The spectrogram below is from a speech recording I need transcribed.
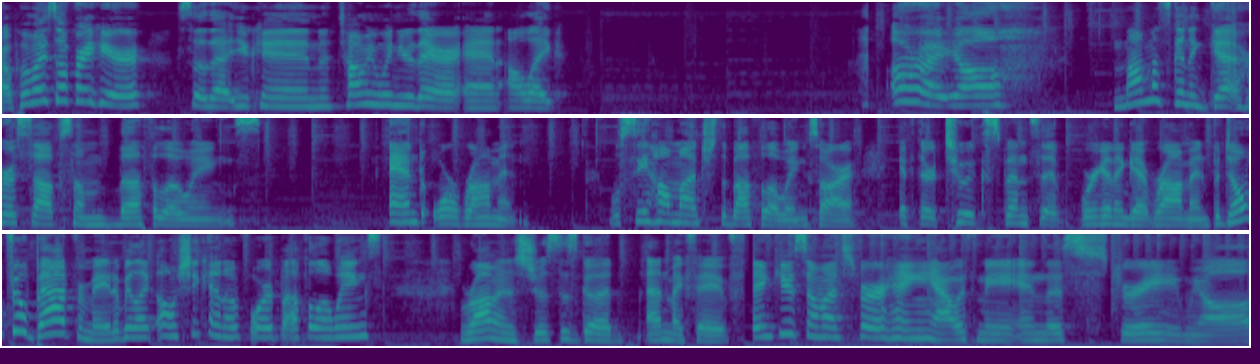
I'll put myself right here so that you can tell me when you're there and I'll like... Alright, y'all. Mama's gonna get herself some buffalo wings. And or ramen. We'll see how much the buffalo wings are. If they're too expensive, we're gonna get ramen. But don't feel bad for me. It'll be like, oh, she can't afford buffalo wings. Ramen is just as good and my fave. Thank you so much for hanging out with me in this stream, y'all.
